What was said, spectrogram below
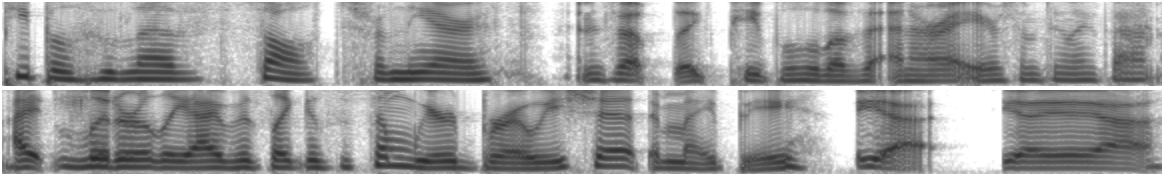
people who love salt from the earth. And it's about like people who love the NRA or something like that. I literally, I was like, is this some weird broy shit? It might be. yeah. Yeah, yeah,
